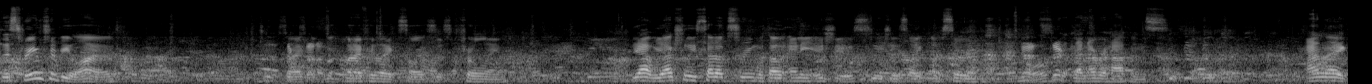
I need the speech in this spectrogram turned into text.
the stream should be live. But, but I feel like Sol's just trolling. Yeah, we actually set up stream without any issues, which is like absurd. Yeah, sick. That never happens. And like,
